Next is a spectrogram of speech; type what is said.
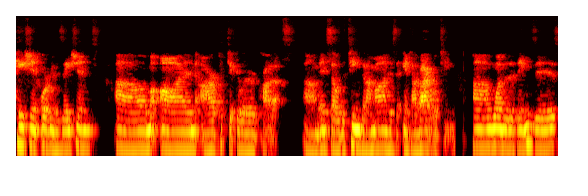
patient organizations um, on our particular products. Um, and so the team that I'm on is the antiviral team. Um, one of the things is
